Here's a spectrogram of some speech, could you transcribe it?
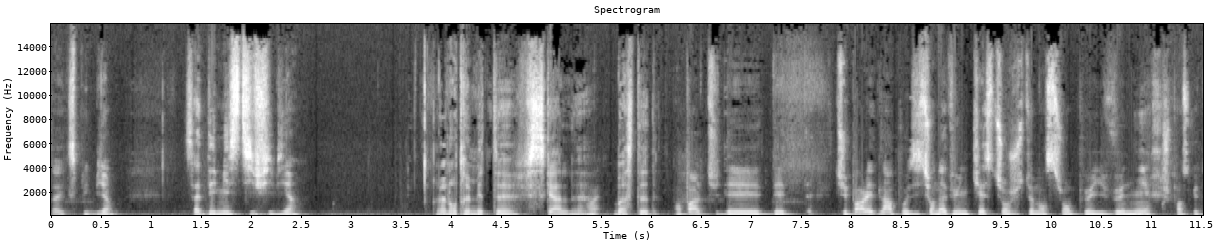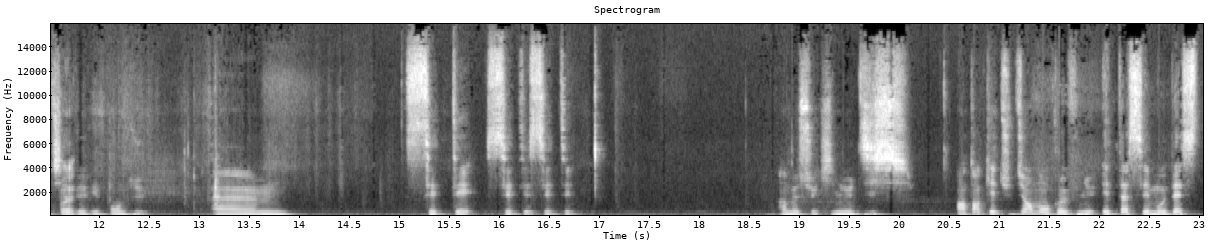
Ça explique bien. Ça démystifie bien. Un autre mythe euh, fiscal, euh, Ouais. busted. On parle-tu des, des- Tu parlais de l'imposition? On avait une question justement si on peut y venir. Je pense que tu y Ouais. avais répondu. Euh, c'était, c'était, c'était un monsieur qui nous dit En tant qu'étudiant, mon revenu est assez modeste,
